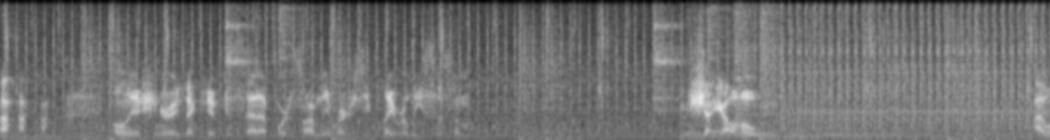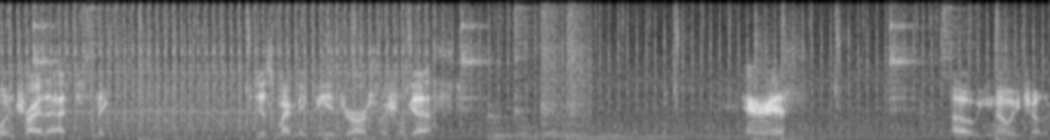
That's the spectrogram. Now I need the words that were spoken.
Only a Shinra executive can set up or disarm the emergency plate release system. Shut your hole! I wouldn't try that, just make... It just might make me injure our special guest. Aerith! Oh, you know each other.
